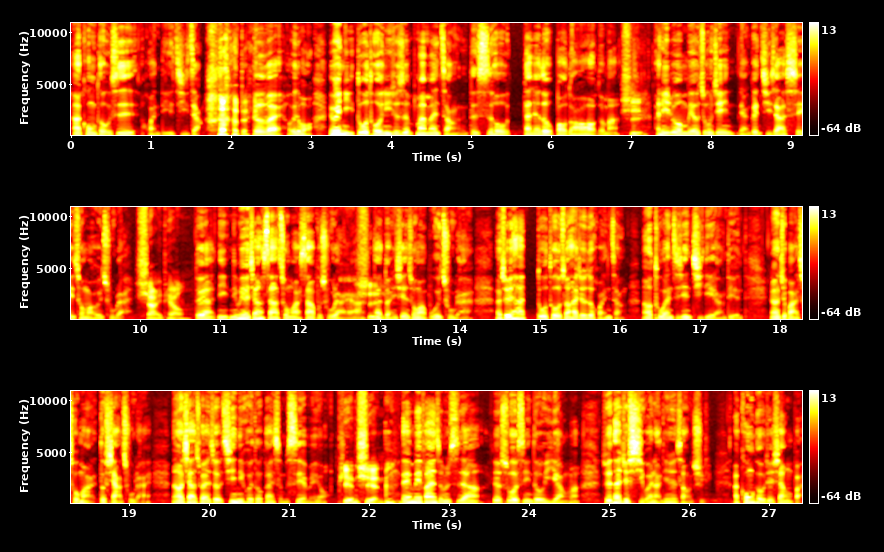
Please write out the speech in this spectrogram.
那空头是缓跌急涨，对对不对？为什么？因为你多头你就是慢慢涨的时候，大家都抱得好好的嘛。是，那、啊、你如果没有中间两根急杀，谁筹码会出来？吓一跳。对啊，你你没有这样杀，筹码杀不出来啊。它短线筹码不会出来啊，啊所以它多头的时候它就是缓涨，然后突然之间急跌两天，然后就把筹码都吓出来，然后吓出来之后，其实你回头看什么事也没有，骗线。但，没发生什么事啊，就所有事情都一样嘛，所以他就洗完两天就上去，啊空头就相反。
